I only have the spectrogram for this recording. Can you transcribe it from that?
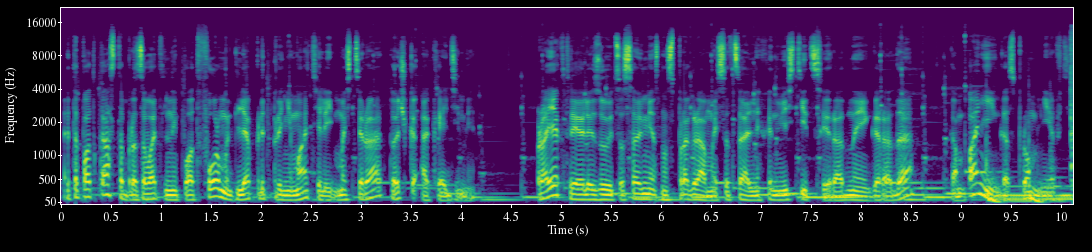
Это подкаст образовательной платформы для предпринимателей мастера.academy. Проект реализуется совместно с программой социальных инвестиций «Родные города» компании «Газпром нефть».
